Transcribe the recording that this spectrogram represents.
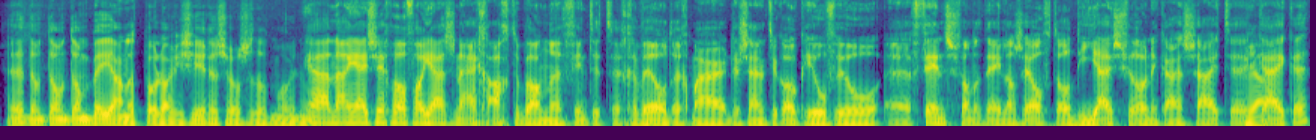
hè, dan, dan, dan ben je aan het polariseren zoals ze dat mooi noemen. Ja, nou jij zegt wel van ja, zijn eigen achterban eh, vindt het eh, geweldig. Maar er zijn natuurlijk ook heel veel eh, fans van het Nederlands elftal die juist Veronica en Site Ja. kijken.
